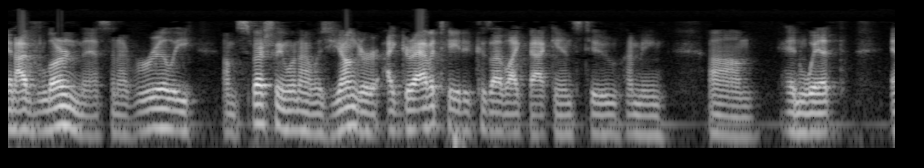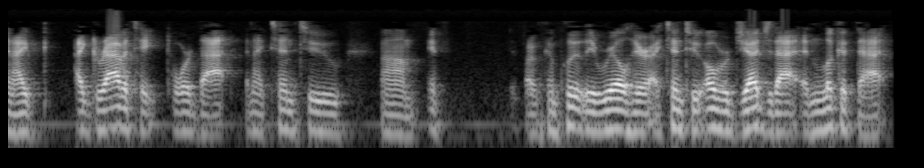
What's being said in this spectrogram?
and I've learned this and I've really um, especially when I was younger I gravitated because I like back ends too I mean um, and width and I I gravitate toward that and I tend to um, if if I'm completely real here I tend to overjudge that and look at that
